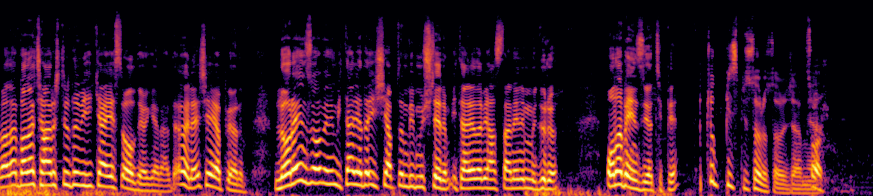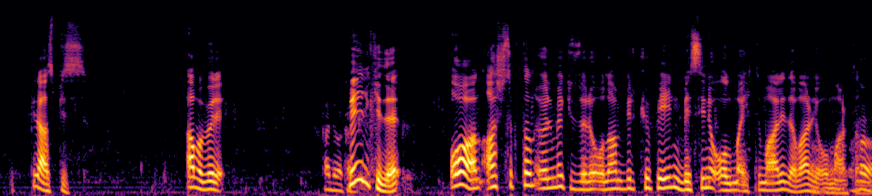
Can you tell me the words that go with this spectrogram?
Bana, bana çağrıştırdığı bir hikayesi oluyor genelde. Öyle şey yapıyorum. Lorenzo benim İtalya'da iş yaptığım bir müşterim. İtalya'da bir hastanenin müdürü. Ona benziyor tipi. Çok pis bir soru soracağım ya. Sor. Biraz pis. Ama böyle Hadi bakalım. Belki de o an açlıktan ölmek üzere olan bir köpeğin besini olma ihtimali de var ya o martının. Ha.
